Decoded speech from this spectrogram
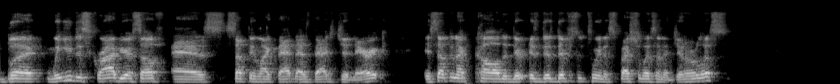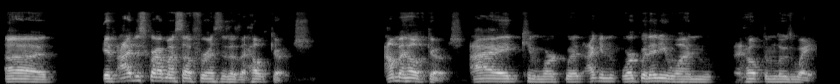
but when you describe yourself as something like that, that's that's generic. It's something I call the is the difference between a specialist and a generalist. Uh, if I describe myself, for instance, as a health coach, I'm a health coach. I can work with I can work with anyone and help them lose weight.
